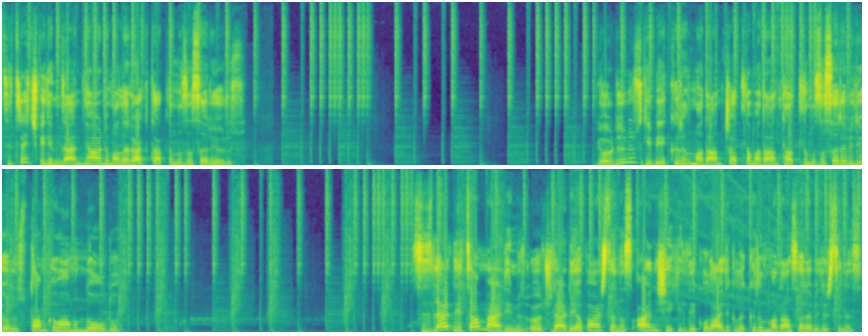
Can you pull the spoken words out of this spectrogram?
Streç filmden yardım alarak tatlımızı sarıyoruz. Gördüğünüz gibi kırılmadan, çatlamadan tatlımızı sarabiliyoruz. Tam kıvamında oldu. Sizler de tam verdiğimiz ölçülerde yaparsanız aynı şekilde kolaylıkla kırılmadan sarabilirsiniz.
